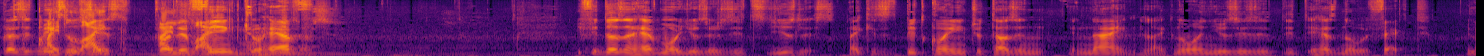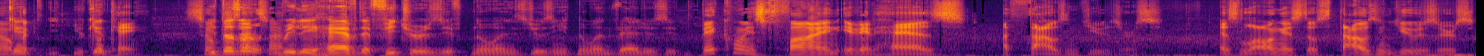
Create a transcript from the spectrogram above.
Because it makes I'd no like, sense for I'd the like thing to have. users. If it doesn't have more users, it's useless. Like it's Bitcoin in 2009. Like no one uses it. It has no effect. You No, can't. You can't. Okay, so it doesn't not- really have the features if no one is using it. No one values it. Bitcoin's fine if it has a thousand users, as long as those thousand users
